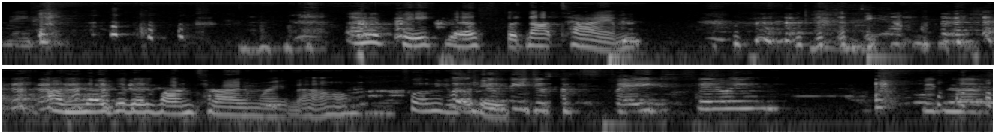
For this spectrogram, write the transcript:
Maybe. I have cake, yes, but not time. I'm negative on time right now. Plenty Well, of it could be just a fake feeling with a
